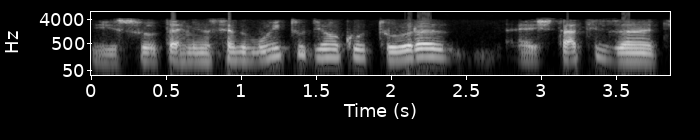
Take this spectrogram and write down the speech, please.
Isso termina sendo muito de uma cultura é, estatizante,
